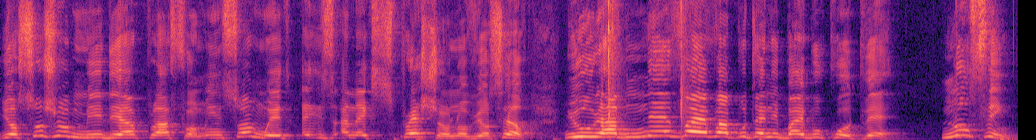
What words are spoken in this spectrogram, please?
your social media platform, in some ways, is an expression of yourself. You have never ever put any Bible quote there. Nothing.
